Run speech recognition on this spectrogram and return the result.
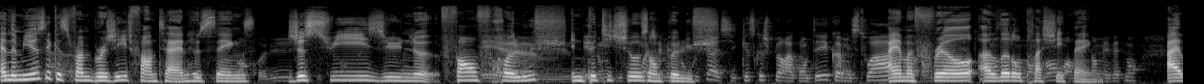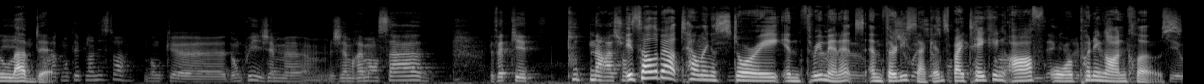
And the music is from Brigitte Fontaine who sings Je suis une fanfreluche, une petite chose en peluche. I am a frill, a little plushy thing. I loved it. Donc, donc oui, j'aime vraiment ça. Le fait qu'il y ait It's all about telling a story in three minutes and 30 seconds by taking off or putting on clothes.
